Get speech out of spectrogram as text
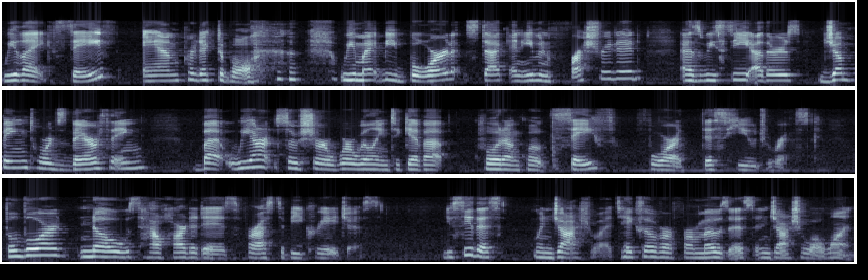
We like safe and predictable. we might be bored, stuck, and even frustrated as we see others jumping towards their thing, but we aren't so sure we're willing to give up quote unquote safe for this huge risk. The Lord knows how hard it is for us to be courageous. You see this when Joshua takes over for Moses in Joshua 1,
